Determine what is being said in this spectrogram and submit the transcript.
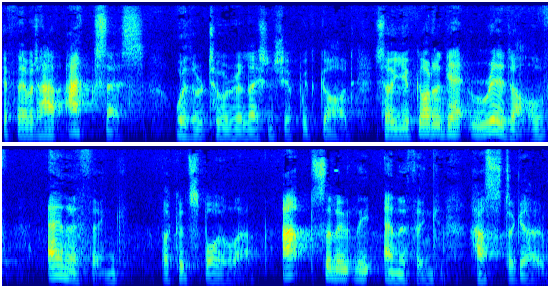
if they were to have access with, to a relationship with God. So you've got to get rid of anything that could spoil that. Absolutely anything has to go.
